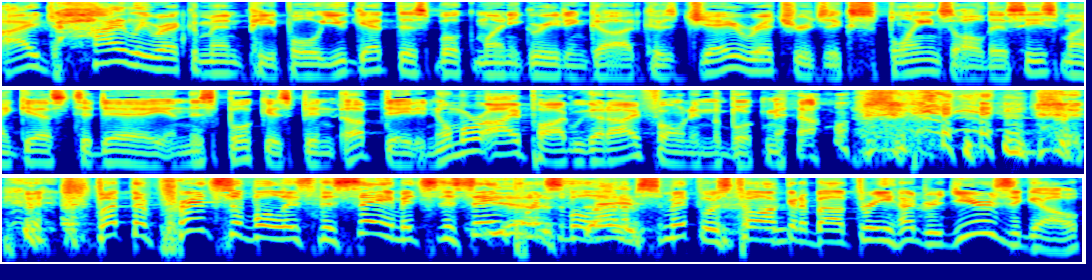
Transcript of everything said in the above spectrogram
I'd highly recommend people you get this book, Money, Greed, and God, because Jay Richards explains all this. He's my guest today, and this book has been updated. No more iPod, we got iPhone in the book now. but the principle is the same. It's the same yeah, principle same. Adam Smith was talking about 300 years ago.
